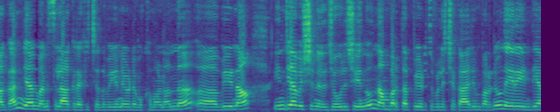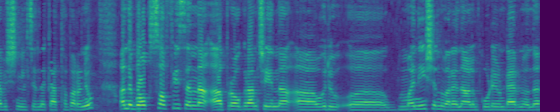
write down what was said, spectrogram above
ആകാൻ ഞാൻ മനസ്സിലാഗ്രഹിച്ചത് വീണയുടെ മുഖമാണ്. അന്ന് വീണ ഇന്ത്യ വിഷനിൽ ജോലി ചെയ്യുന്നു നമ്പർ തപ്പിയെടുത്ത് വിളിച്ച കാര്യം പറഞ്ഞു നേരെ ഇന്ത്യ വിഷനിൽ ചെന്ന് കഥ പറഞ്ഞു. അന്ന് ബോക്സ് ഓഫീസ് എന്ന പ്രോഗ്രാം ചെയ്യുന്ന ഒരു മനീഷ് എന്ന് പറയുന്ന ആളും കൂടെ ഉണ്ടായിരുന്നു എന്ന്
